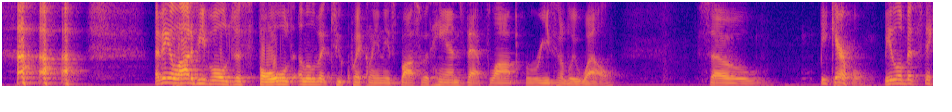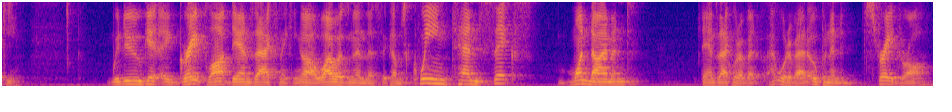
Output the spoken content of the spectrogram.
I think a lot of people just fold a little bit too quickly in these spots with hands that flop reasonably well. So be careful. Be a little bit sticky. We do get a great flop. Dan Zack's thinking, oh, why wasn't in this? It comes Queen 10 6, one diamond. Dan Zack would have had, would have had open ended straight draw.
